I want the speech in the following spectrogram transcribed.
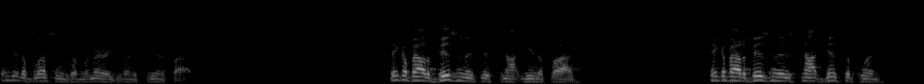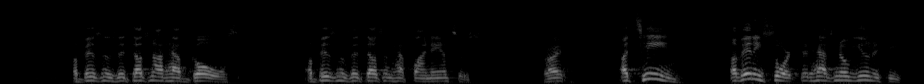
Think of the blessings of a marriage when it's unified. Think about a business that's not unified. Think about a business that's not disciplined. A business that does not have goals. A business that doesn't have finances. Right? A team of any sort that has no unity.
